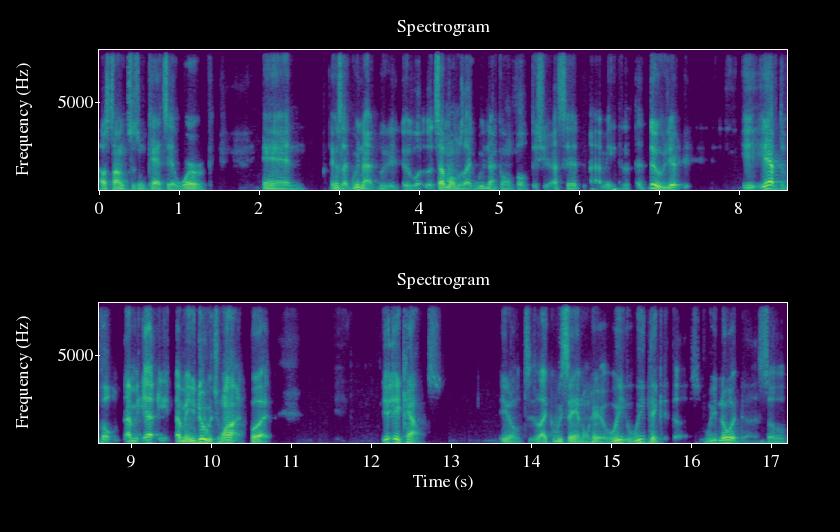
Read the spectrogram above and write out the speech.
I was talking to some cats at work, and it was like we're not. some Someone was like, "We're not going to vote this year." I said, "I mean, dude, you're, you you have to vote. I mean, I- I mean, you do what you want, but it, it counts. You know, like we're saying on here, we we think it does. We know it does. So,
